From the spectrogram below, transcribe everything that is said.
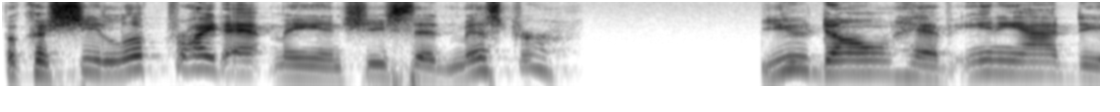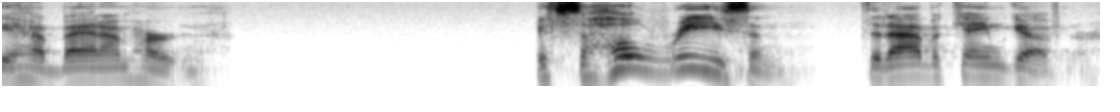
Because she looked right at me and she said, Mister, you don't have any idea how bad I'm hurting. It's the whole reason that I became governor.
